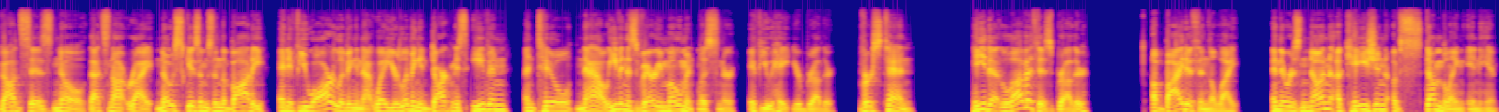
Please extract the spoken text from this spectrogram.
God says, no, that's not right. No schisms in the body. And if you are living in that way, you're living in darkness even until now, even this very moment, listener, if you hate your brother. Verse 10 He that loveth his brother abideth in the light, and there is none occasion of stumbling in him.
